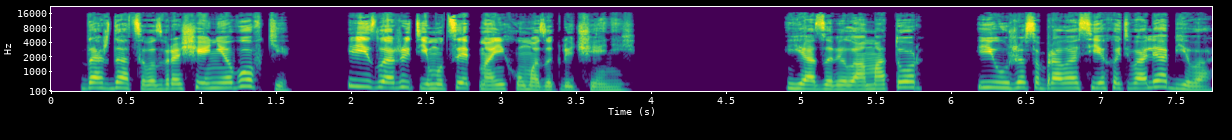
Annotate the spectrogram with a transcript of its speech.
— дождаться возвращения Вовки и изложить ему цепь моих умозаключений. Я завела мотор и уже собралась ехать в Алябьево,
